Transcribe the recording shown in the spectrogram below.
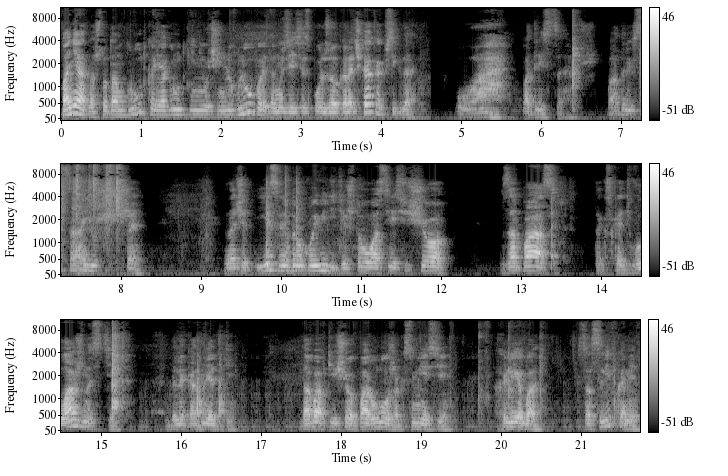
Понятно, что там грудка. Я грудки не очень люблю, поэтому здесь использую окорочка, как всегда. Уа, потрясающе. Потрясающе. Значит, если вдруг вы видите, что у вас есть еще запас, так сказать, влажности для котлетки, добавьте еще пару ложек смеси хлеба со сливками.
